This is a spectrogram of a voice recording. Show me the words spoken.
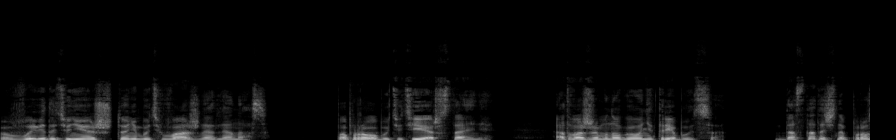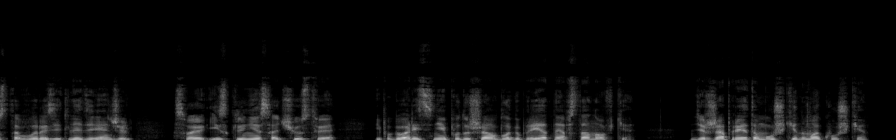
выведать у нее что-нибудь важное для нас. Попробуйте, Тьер в стайне. От вас же многого не требуется. Достаточно просто выразить леди Энджель свое искреннее сочувствие и поговорить с ней по душам в благоприятной обстановке, держа при этом ушки на макушке.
